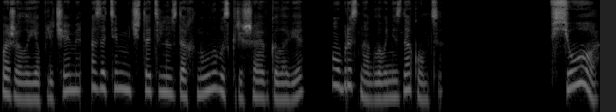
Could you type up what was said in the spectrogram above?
Пожала я плечами, а затем мечтательно вздохнула, воскрешая в голове образ наглого незнакомца. «Все!»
